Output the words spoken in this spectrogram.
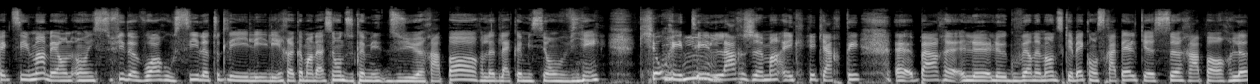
Effectivement, ben on, on, il suffit de voir aussi là, toutes les, les, les recommandations du, du rapport là, de la commission Vient qui ont mm-hmm. été largement écartées euh, par le, le, gouvernement du Québec. On se rappelle que ce rapport-là,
